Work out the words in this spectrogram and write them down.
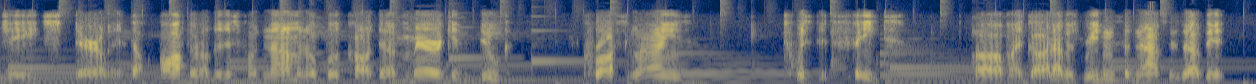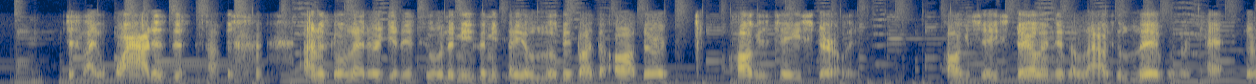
Jade Sterling, the author of this phenomenal book called The American Duke Cross Lines Twisted Fate. Oh my God. I was reading synopsis of it. Just like wow, this this. I'm just gonna let her get into it. Let me let me tell you a little bit about the author. August Jade Sterling. August Jade Sterling is allowed to live with her cat, Sir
